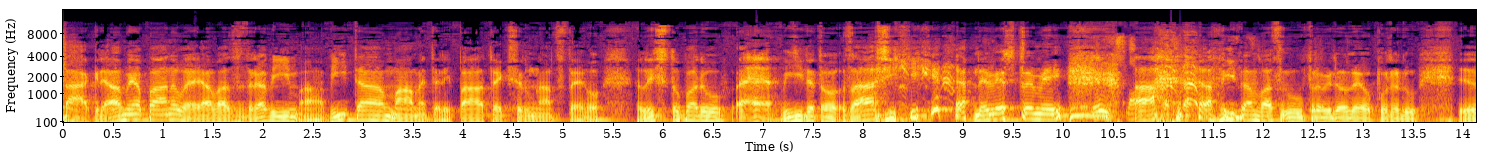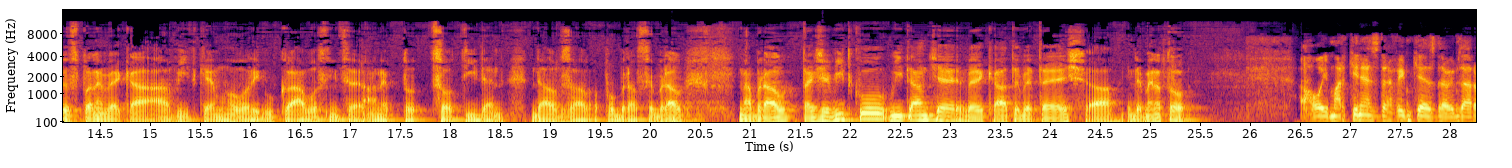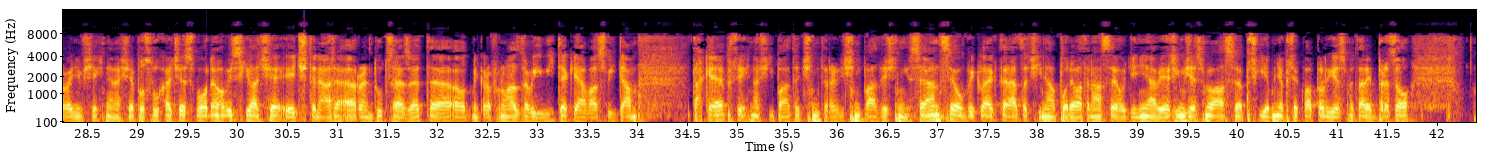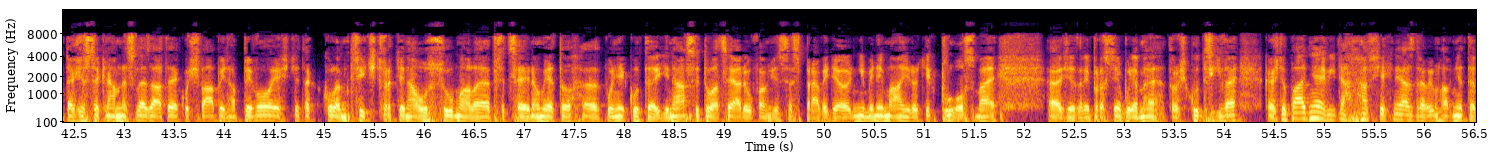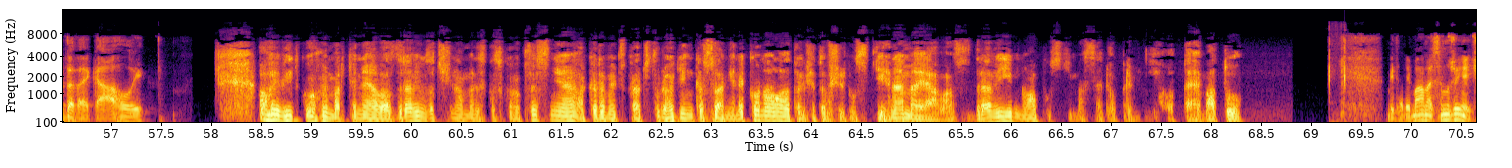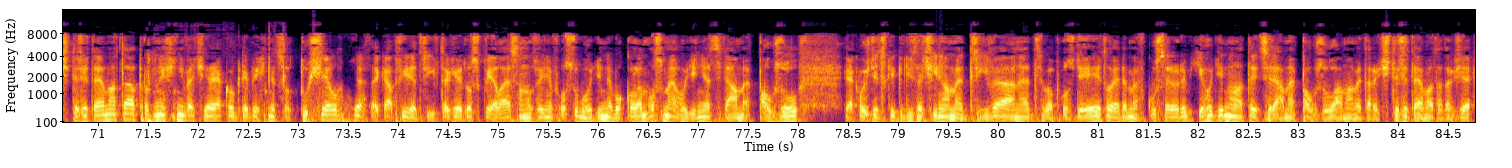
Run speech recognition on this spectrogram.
Tak, dámy a pánové, já vás zdravím a vítám. Máme tedy pátek 17. listopadu. Eh, vidíte to, září, nevěřte mi. A, a vítám vás u pravidelného pořadu eh, s panem VK a Vítkem hovory u klávosnice a ne to, co týden dal, vzal, pobral, sebral, nabral. Takže Vítku, vítám tě, VK, tebe též a jdeme na to. Ahoj Martine, zdravím tě, zdravím zároveň všechny naše posluchače svobodného vysílače i čtenáře Aerorentu.cz. Od mikrofonu a zdraví Vítek, já vás vítám také při naší páteční tradiční páteční seanci, obvykle, která začíná po 19. hodině a věřím, že jsme vás příjemně překvapili, že jsme tady brzo, takže se k nám neslézáte jako šváby na pivo, ještě tak kolem tři čtvrtě na osm, ale přece jenom je to eh, poněkud jiná situace. Já doufám, že se spravidelní minimálně do těch půl osmé, eh, že tady prostě budeme trošku dříve. Každopádně vítám vás všechny a zdravím hlavně tebe VK. Ahoj. Ahoj Vítku, ahoj Martine, já vás zdravím, začínáme dneska skoro přesně, akademická čtvrthodinka se ani nekonala, takže to všechno stihneme, já vás zdravím, no a pustíme se do prvního tématu. My tady máme samozřejmě čtyři témata pro dnešní večer, jako kdybych něco tušil, že VK přijde dřív, takže je to skvělé. Samozřejmě v 8 hodin nebo kolem 8 hodině si dáme pauzu. Jako vždycky, když začínáme dříve a ne třeba později, to jedeme v kuse do 9 hodin, ale teď si dáme pauzu a máme tady čtyři témata. Takže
